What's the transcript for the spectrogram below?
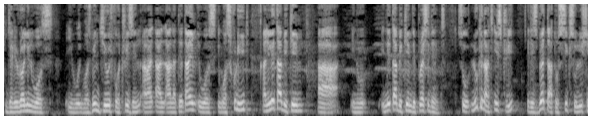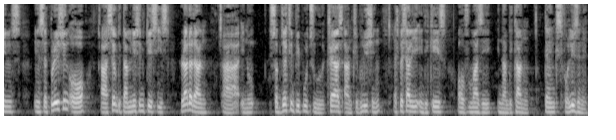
Jerry Rawling was he, was being jailed for treason, and, and, and, at the time he was he was freed, and he later became uh, you know he later became the president. So looking at history, it is better to seek solutions in separation or uh, self-determination cases rather than uh, you know subjecting people to trials and tribulation, especially in the case of Mazi Nnamdi Thanks for listening.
